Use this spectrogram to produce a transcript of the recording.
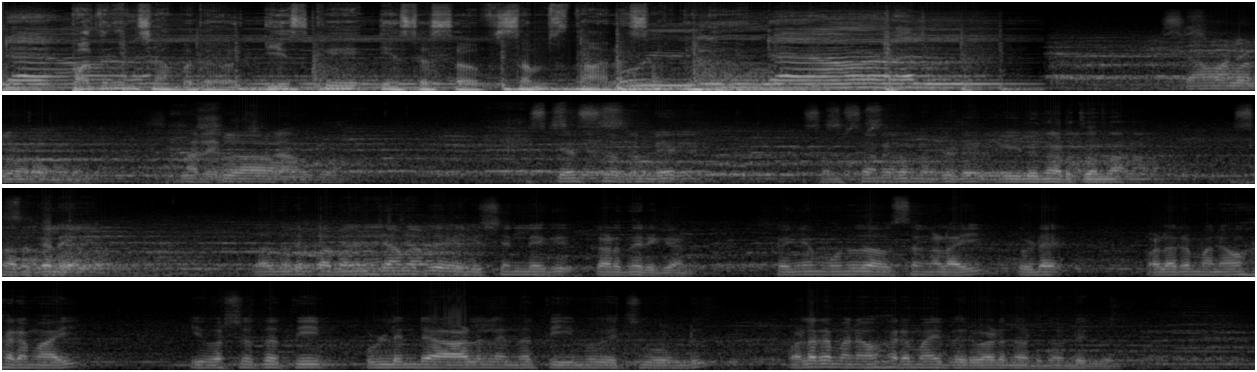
പതിനഞ്ചാമത് S K S S F സംസ്ഥാന സംസ്ഥാന കമ്മിറ്റിയുടെ കീഴിൽ നടത്തുന്ന സർഗലയാണ്. അതിന്റെ പതിനഞ്ചാമത്തെ എഡിഷനിലേക്ക് കടന്നിരിക്കുകയാണ്. കഴിഞ്ഞ മൂന്ന് ദിവസങ്ങളായി ഇവിടെ വളരെ മനോഹരമായി ഈ വർഷത്തെ തീം ഉള്ളിന്റെ ആളൽ എന്ന തീം വെച്ചുകൊണ്ട് വളരെ മനോഹരമായി പരിപാടി നടന്നുകൊണ്ടിരിക്കുന്നു.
